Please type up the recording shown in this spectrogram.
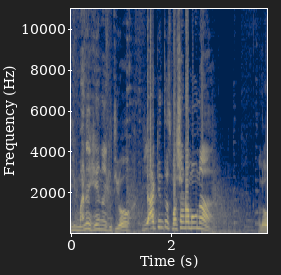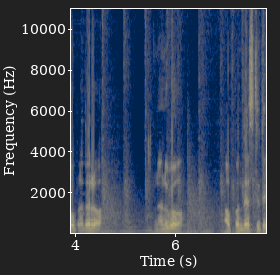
ಈ ಮನೆಗೆ ಏನಾಗಿದೆಯೋ? ಯಾಕಿಂತ ಸ್ಮಶಾನ ಮೌನ? ಹಲೋ ಬ್ರದರು ನನಗೂ ಅಪ್ಪಂದೇ ಸ್ಥಿತಿ.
